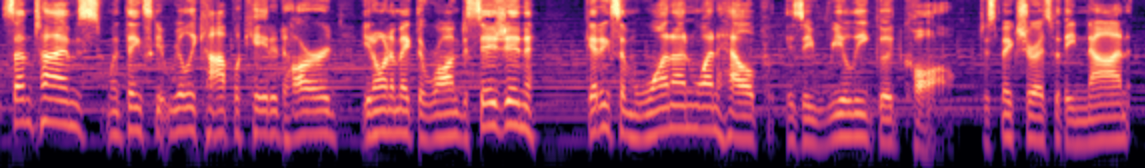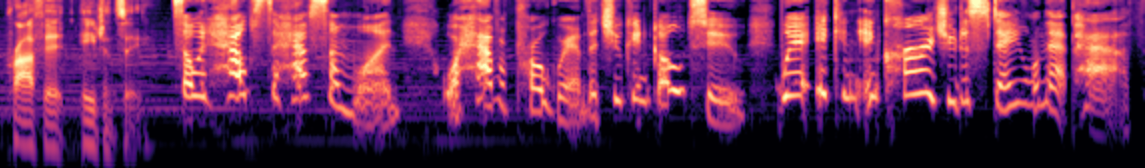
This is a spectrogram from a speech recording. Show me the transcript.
sometimes when things get really complicated, hard, you don't want to make the wrong decision. Getting some one on one help is a really good call. Just make sure it's with a non-profit agency. So it helps to have someone or have a program that you can go to where it can encourage you to stay on that path.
